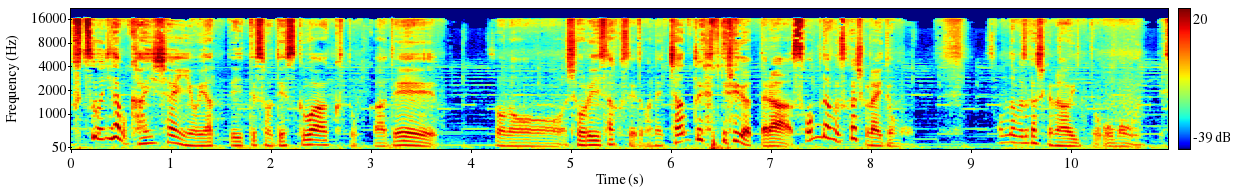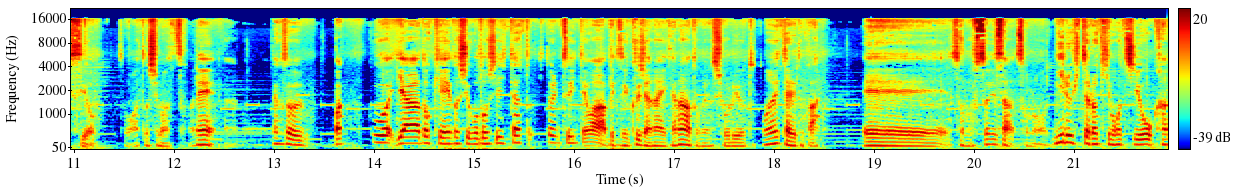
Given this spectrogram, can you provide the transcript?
普通に多分会社員をやっていて、そのデスクワークとかで、その、書類作成とかね、ちゃんとやってるようだったら、そんな難しくないと思う。そんな難しくないと思うんですよ。そう、後始末とかね。あの、なんかそう、バックヤード系の仕事をしていた人については別に苦じゃないかなと思います。書類を整えたりとか、えー、その普通にさ、その見る人の気持ちを考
